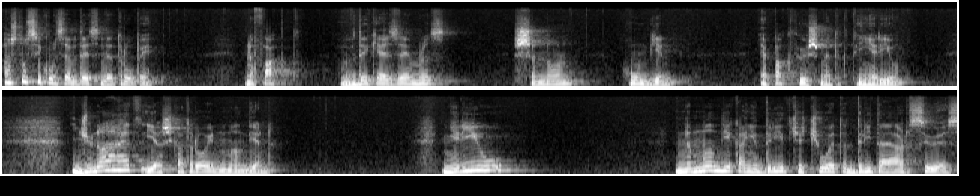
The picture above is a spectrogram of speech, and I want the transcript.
ashtu sikurse vdes dhe trupi. Në fakt, vdekja e zemrës shënon humbjen e pakthyeshme të këtij njeriu. Gjynahet ia shkatërrojnë mendjen. Njeriu Në mendje ka një dritë që quhet drita e arsyes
